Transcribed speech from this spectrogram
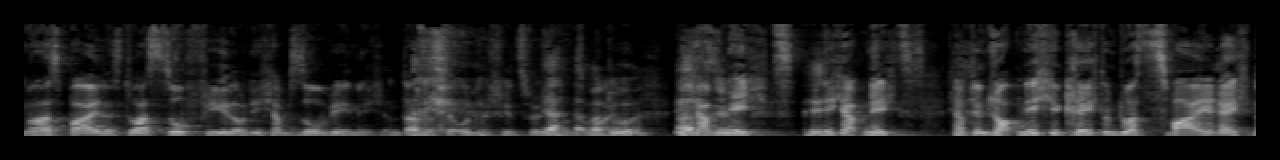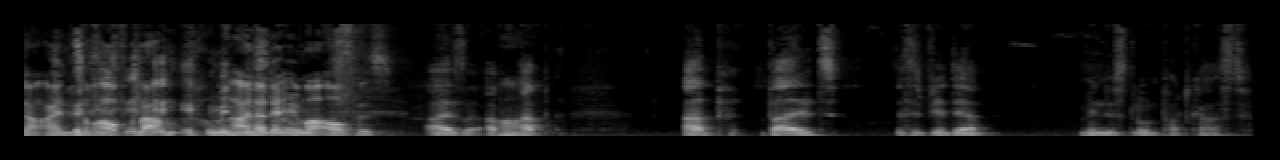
Du hast beides. Du hast so viel und ich habe so wenig. Und das ist der Unterschied zwischen Ja, uns aber beiden. du? Ich habe nichts. Ich habe nichts. Ich habe den Job nicht gekriegt und du hast zwei Rechner. Einen zum Aufklappen und einer, der immer auf ist. also ab, Ah. ab, ab bald sind wir der Mindestlohn-Podcast.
